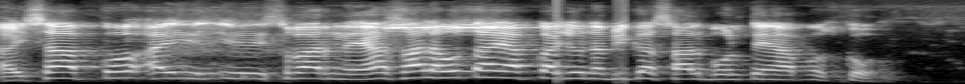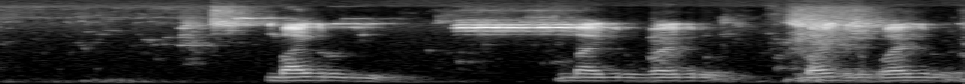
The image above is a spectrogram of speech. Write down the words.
ऐसा आपको ऐ- इस बार नया साल होता है आपका जो नबी का साल बोलते हैं आप उसको वाहिगुरु जी ਵਾਹਿਗੁਰੂ ਵਾਹਿਗੁਰੂ ਵਾਹਿਗੁਰੂ ਵਾਹਿਗੁਰੂ।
